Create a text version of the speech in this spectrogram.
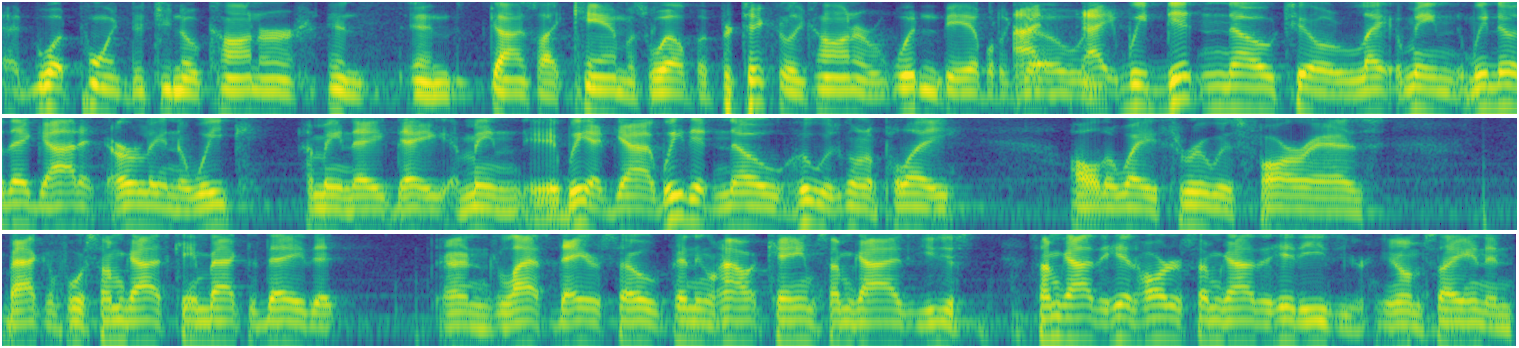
At what point did you know Connor and, and guys like Cam as well, but particularly Connor, wouldn't be able to go? I, and- we didn't know till late. I mean, we knew they got it early in the week. I mean, they, they I mean, we had guys. We didn't know who was going to play all the way through as far as back and forth. Some guys came back today that, and the last day or so, depending on how it came, some guys you just some guys that hit harder, some guys that hit easier. You know what I'm saying? And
